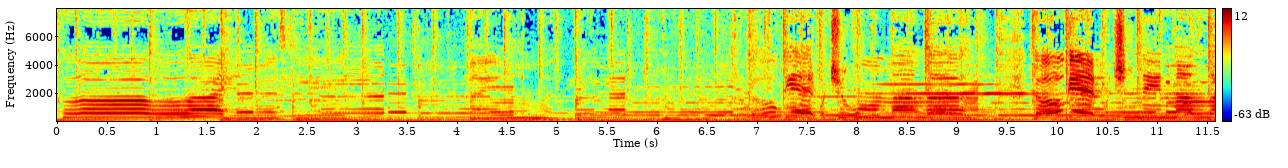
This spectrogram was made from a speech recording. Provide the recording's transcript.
I am with you. I am with you. Go get what you want, my love. Go get what you need, my love.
